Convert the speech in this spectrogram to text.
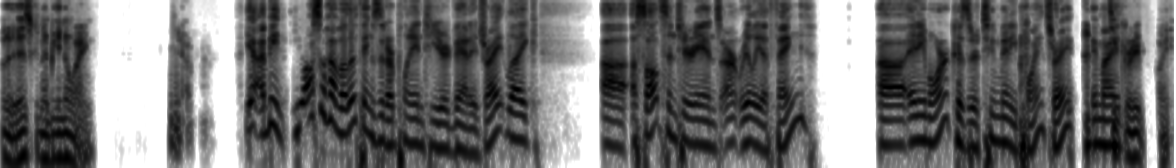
But it is gonna be annoying. Yeah, Yeah. I mean, you also have other things that are playing to your advantage, right? Like uh, assault centurions aren't really a thing uh, anymore because there are too many points, right? Am It's a I great point.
